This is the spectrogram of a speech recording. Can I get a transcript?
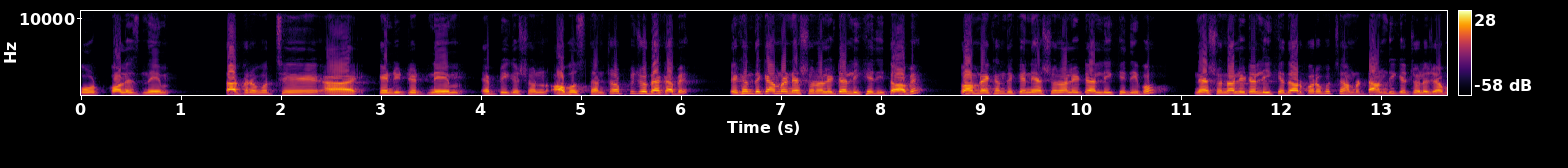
কোড কলেজ নেম তারপরে হচ্ছে ক্যান্ডিডেট নেম অ্যাপ্লিকেশন অবস্থান সব কিছু দেখাবে। এখান থেকে আমরা ন্যাশনালিটা লিখে দিতে হবে। তো আমরা এখান থেকে ন্যাশনালিটা লিখে দিব। ন্যাশনালিটা লিখে দেওয়ার পরে হচ্ছে আমরা ডান দিকে চলে যাব।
